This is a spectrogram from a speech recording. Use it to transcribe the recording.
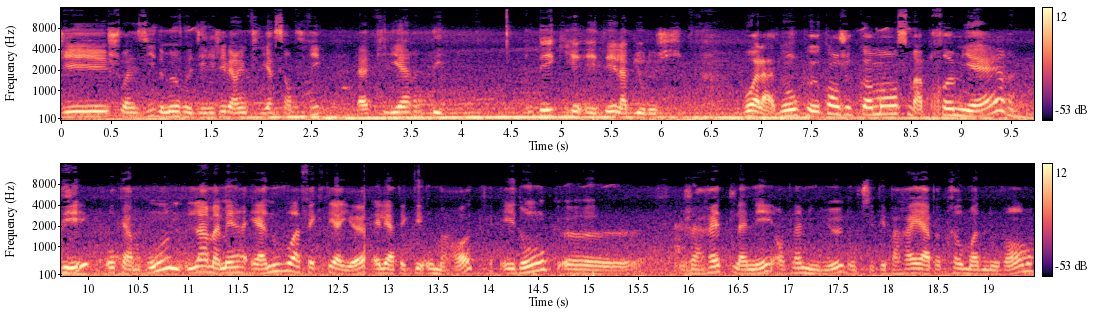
j'ai choisi de me rediriger vers une filière scientifique, la filière D. D qui était la biologie. Voilà, donc euh, quand je commence ma première D au Cameroun, là ma mère est à nouveau affectée ailleurs, elle est affectée au Maroc. Et donc euh, j'arrête l'année en plein milieu, donc c'était pareil à peu près au mois de novembre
